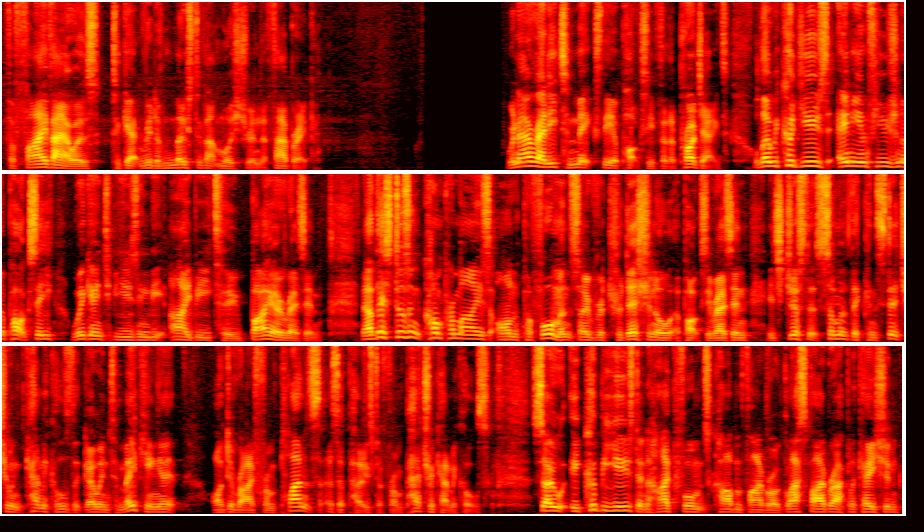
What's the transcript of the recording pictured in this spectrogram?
for five hours to get rid of most of that moisture in the fabric. We're now ready to mix the epoxy for the project. Although we could use any infusion epoxy, we're going to be using the IB2 bioresin. Now this doesn't compromise on performance over a traditional epoxy resin, it's just that some of the constituent chemicals that go into making it are derived from plants as opposed to from petrochemicals. So it could be used in a high performance carbon fibre or glass fibre application,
